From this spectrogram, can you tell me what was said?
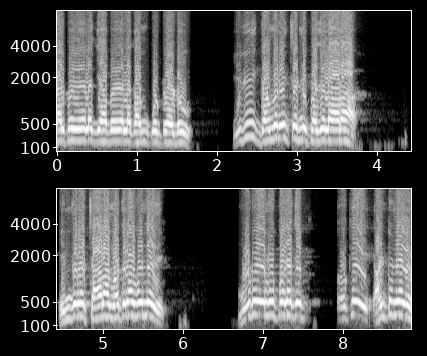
నలభై వేలకు యాభై వేలకు అమ్ముకుంటున్నాడు. ఇది గమనించండి ప్రజలారా. ఇందులో చాలా మతలబు ఉన్నది. మూడు వేల రూపాయలకి ఓకే అంటున్నాడు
